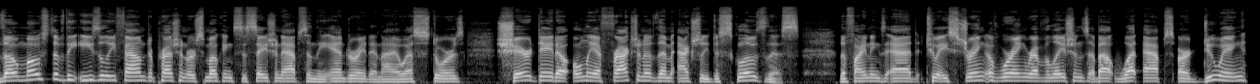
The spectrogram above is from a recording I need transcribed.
Though most of the easily found depression or smoking cessation apps in the Android and iOS stores share data, only a fraction of them actually disclose this. The findings add to a string of worrying revelations about what apps are doing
